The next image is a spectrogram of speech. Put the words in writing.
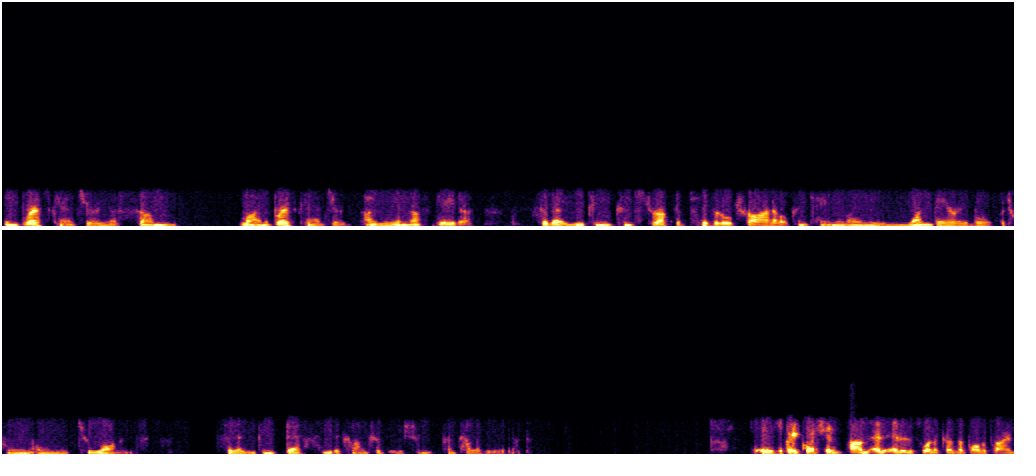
in breast cancer, you know, some line of breast cancer, I mean enough data so that you can construct a pivotal trial containing only one variable between only two arms so that you can best see the contribution from It's a great question, and it is one that comes up all the time.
